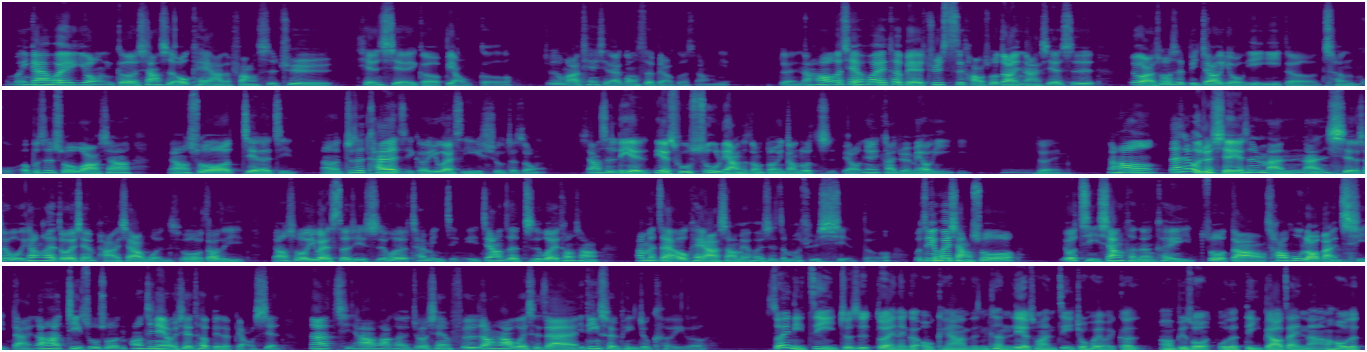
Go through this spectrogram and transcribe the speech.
我们应该会用一个像是 OKR 的方式去填写一个表格，就是我们要填写在公司的表格上面。对，然后而且会特别去思考说，到底哪些是对我来说是比较有意义的成果，而不是说我好像比方说解了几呃，就是开了几个 US 一数这种，像是列列出数量这种东西当做指标，因为感觉没有意义。嗯，对。然后，但是我觉得写也是蛮难写的，所以我一刚开始都会先爬一下文，说到底，比方说 US 设计师或者产品经理这样子的职位，通常他们在 OKR 上面会是怎么去写的？我自己会想说，有几项可能可以做到超乎老板期待，让他记住说，然后今年有一些特别的表现。那其他的话，可能就先就是让他维持在一定水平就可以了。所以你自己就是对那个 OKR 的，你可能列出来，你自己就会有一个呃，比如说我的底标在哪，然后我的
